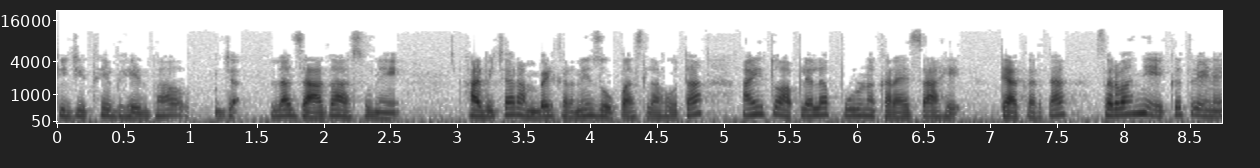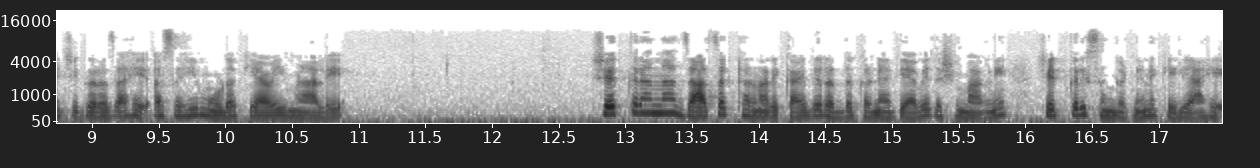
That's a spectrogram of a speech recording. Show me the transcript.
की जिथे भेदभावला जागा असू नये. हा विचार आंबेडकरांनी जोपासला होता आणि तो आपल्याला पूर्ण करायचा आहे. त्याकरता सर्वांनी एकत्र येण्याची गरज आहे असंही मोडक यावेळी म्हणाले. शेतकऱ्यांना जाचक ठरणारे कायदे रद्द करण्यात यावेत अशी मागणी शेतकरी संघटनेनं केली आहे.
